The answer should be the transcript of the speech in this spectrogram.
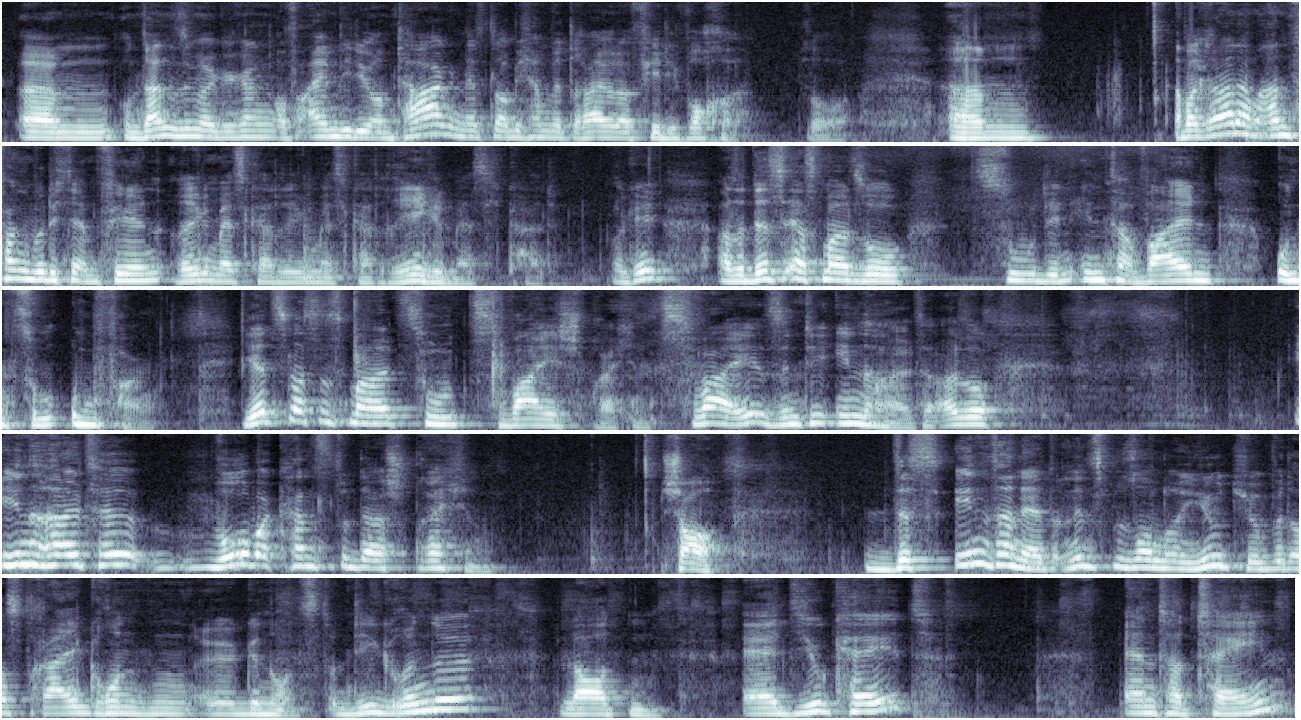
Ähm, und dann sind wir gegangen auf ein Video am Tag und jetzt glaube ich haben wir drei oder vier die Woche. So. Ähm, aber gerade am Anfang würde ich dir empfehlen, Regelmäßigkeit, Regelmäßigkeit, Regelmäßigkeit. Okay? Also das erstmal so zu den Intervallen und zum Umfang. Jetzt lass uns mal zu zwei sprechen. Zwei sind die Inhalte. Also Inhalte, worüber kannst du da sprechen? Schau, das Internet und insbesondere YouTube wird aus drei Gründen äh, genutzt. Und die Gründe lauten Educate, Entertain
